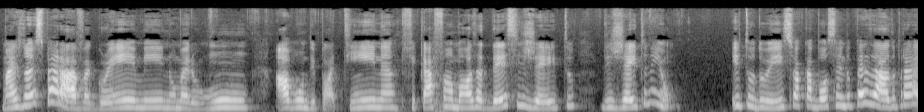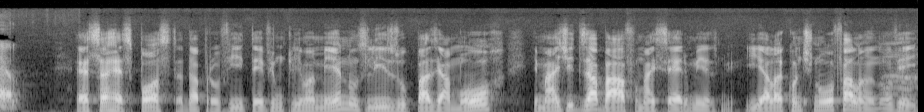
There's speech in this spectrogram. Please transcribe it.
Mas não esperava Grammy, número um, álbum de platina, ficar famosa desse jeito, de jeito nenhum. E tudo isso acabou sendo pesado para ela. Essa resposta da Provi teve um clima menos liso, paz e amor, e mais de desabafo, mais sério mesmo. E ela continuou falando, ouve aí.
